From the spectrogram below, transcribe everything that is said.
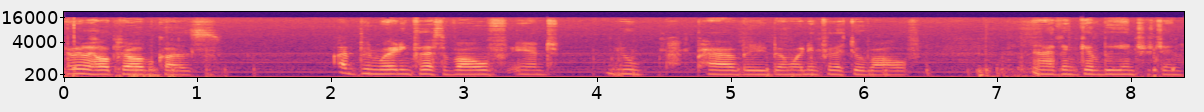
I really hope so because I've been waiting for this to evolve, and you've probably been waiting for this to evolve, and I think it'll be interesting.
